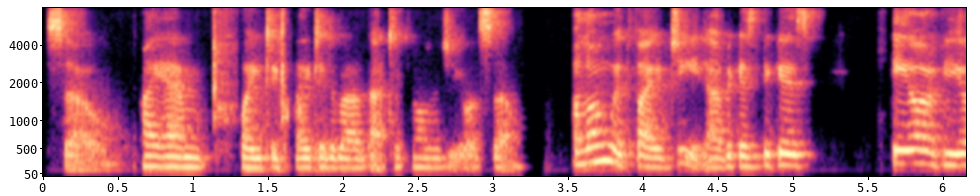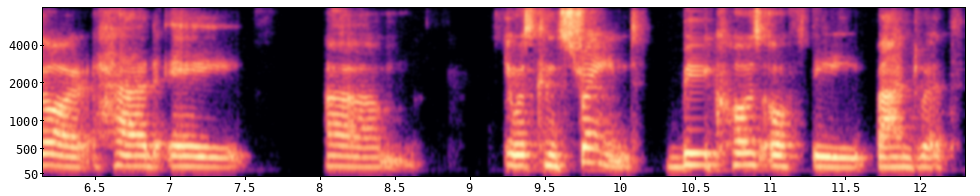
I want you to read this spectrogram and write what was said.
So I am quite excited about that technology also, along with 5G now, because because AR VR had a um, it was constrained because of the bandwidth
